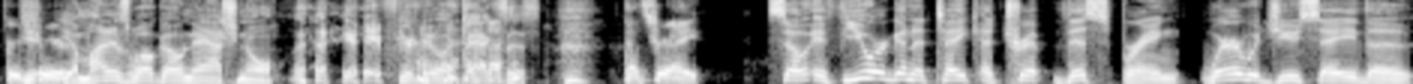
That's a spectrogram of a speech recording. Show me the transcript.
for You- sure. You might as well go national if you're doing Texas. That's right. So if you were going to take a trip this spring, where would you say the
